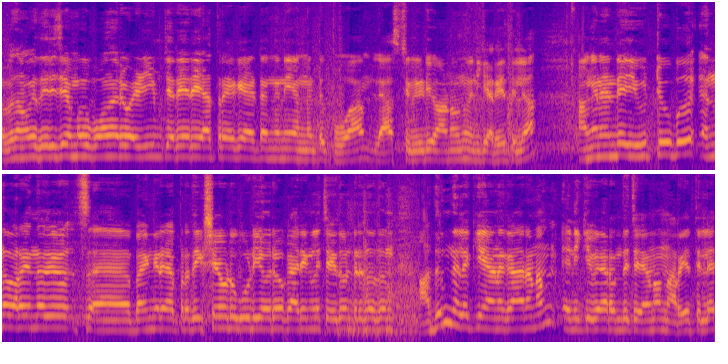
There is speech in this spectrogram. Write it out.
അപ്പോൾ നമുക്ക് തിരിച്ച് നമുക്ക് പോകുന്ന ഒരു വഴിയും ചെറിയ ചെറിയ യാത്രയൊക്കെ ആയിട്ട് അങ്ങനെ അങ്ങോട്ട് പോവാം. ലാസ്റ്റ് വീഡിയോ ആണോ എന്നും എനിക്കറിയത്തില്ല. അങ്ങനെ എന്റെ യൂട്യൂബ് എന്ന് പറയുന്ന ഒരു ഭയങ്കര പ്രതീക്ഷയോടുകൂടി ഓരോ കാര്യങ്ങൾ ചെയ്തുകൊണ്ടിരുന്നതും അതും നിലയ്ക്കുകയാണ്. കാരണം എനിക്ക് വേറെ എന്ത് ചെയ്യണമെന്ന് അറിയത്തില്ല.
